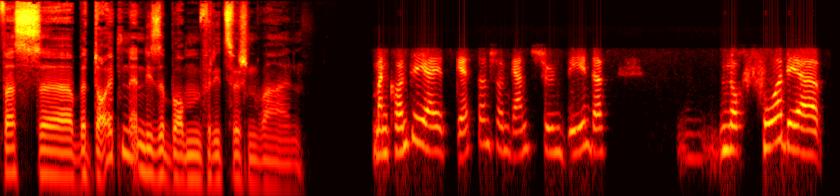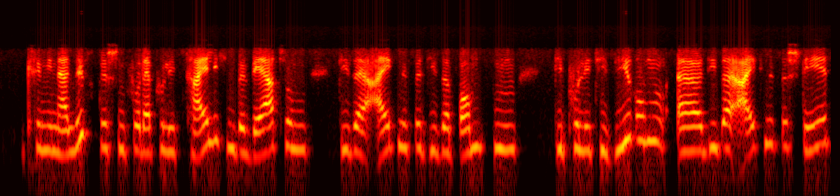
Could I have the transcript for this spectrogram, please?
Was äh, bedeuten denn diese Bomben für die Zwischenwahlen? Man konnte ja jetzt gestern schon ganz schön sehen, dass noch vor der kriminalistischen, vor der polizeilichen Bewertung dieser Ereignisse, dieser Bomben, die Politisierung äh, dieser Ereignisse steht.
